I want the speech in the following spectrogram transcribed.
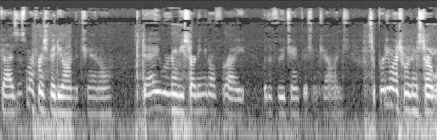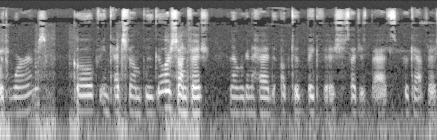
guys, this is my first video on the channel. Today we're going to be starting it off right with a food chain fishing challenge. So pretty much we're going to start with worms, go up and catch some bluegill or sunfish, and then we're going to head up to big fish such as bass or catfish.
